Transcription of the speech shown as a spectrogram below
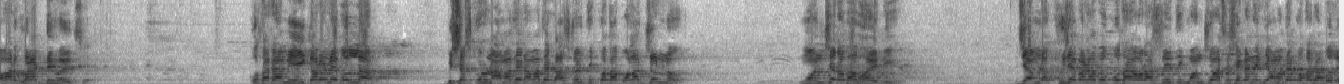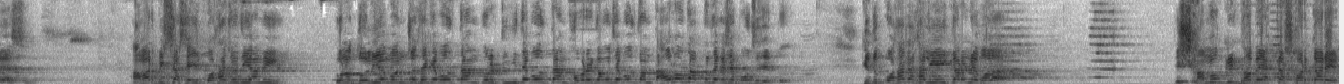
আমার ঘোড়ার ডিম হয়েছে। কথাটা আমি এই কারণে বললাম, বিশ্বাস করুন, আমাদের আমাদের রাজনৈতিক কথা বলার জন্য মঞ্চের অভাব হয়নি। যে আমরা খুঁজে বেড়াবো কোথায় অরাজনৈতিক মঞ্চ আছে, সেখানে গিয়ে আমাদের কথাটা বলে আসি। আমার বিশ্বাস, এই কথা যদি আমি কোনো দলীয় মঞ্চ থেকে বলতাম, কোনো টিভিতে বলতাম, খবরের কাগজে বলতাম, তাহলেও তো আপনাদের কাছে পৌঁছে যেত। কিন্তু কথাটা খালি এই কারণে বলা যে সামগ্রিকভাবে একটা সরকারের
